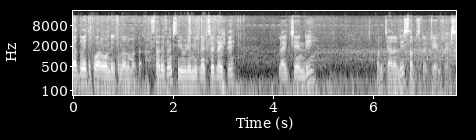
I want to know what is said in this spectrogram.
పెద్దవైతే కూర వండుతున్నాం అనమాట సరే ఫ్రెండ్స్ ఈ వీడియో మీకు నచ్చినట్లయితే లైక్ చేయండి మన ఛానల్ని సబ్స్క్రైబ్ చేయండి ఫ్రెండ్స్.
